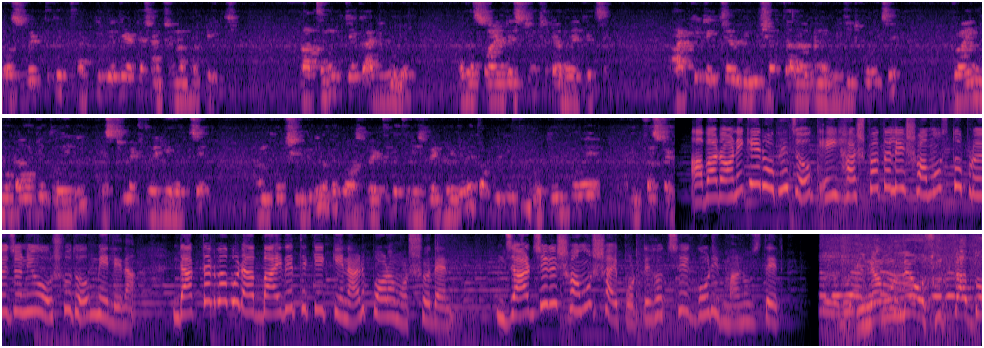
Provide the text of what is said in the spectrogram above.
দশ বেড থেকে থার্টি বেডে একটা স্যাংশন আমরা পেয়েছি। প্রাথমিক যে কাজগুলো, অর্থাৎ সয়েল টেস্টিং সেটা হয়ে গেছে। আর্কিটেকচার ডিভিশন তারা ওখানে ভিজিট করেছে। ড্রয়িং মোটামুটি তৈরি এস্টিমেট তৈরি হচ্ছে। আমি খুব শীঘ্রই ওটা দশ বেড থেকে তিরিশ বেড হয়ে যাবে, তখন কিন্তু নতুন করে ইনফ্রাস্ট্রাকচার আবার অনেকের অভিযোগ এই হাসপাতালে সমস্ত প্রয়োজনীয় ওষুধও মেলে না। ডাক্তারবাবুরা বাইরে থেকে কেনার পরামর্শ দেন। যার জেরে সমস্যায় পড়তে হচ্ছে গরিব মানুষদের। বিনামূল্যে ওষুধটা তো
